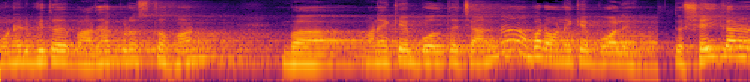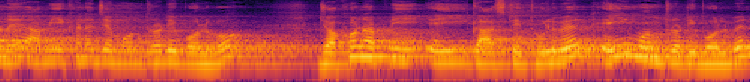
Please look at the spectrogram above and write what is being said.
মনের ভিতরে বাধাগ্রস্ত হন বা অনেকে বলতে চান না, আবার অনেকে বলেন। তো সেই কারণে আমি এখানে যে মন্ত্রটি বলব, যখন আপনি এই গাছটি তুলবেন, এই মন্ত্রটি বলবেন,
